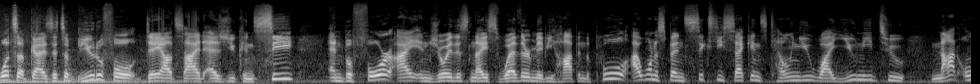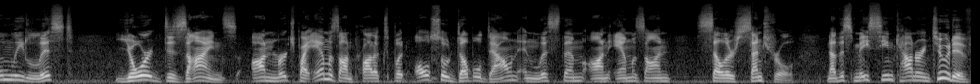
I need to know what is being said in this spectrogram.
What's up, guys? It's a beautiful day outside, as you can see. And before I enjoy this nice weather, maybe hop in the pool, I want to spend 60 seconds telling you why you need to not only list your designs on Merch by Amazon products, but also double down and list them on Amazon Seller Central. Now, this may seem counterintuitive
